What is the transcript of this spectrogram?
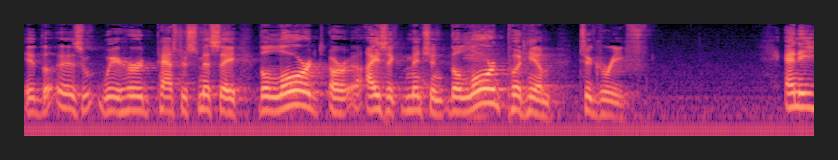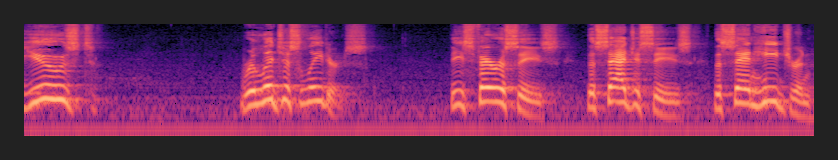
It, as we heard Pastor Smith say, the Lord, or Isaac mentioned, the Lord put him to grief. And he used religious leaders, these Pharisees, the Sadducees, the Sanhedrin,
